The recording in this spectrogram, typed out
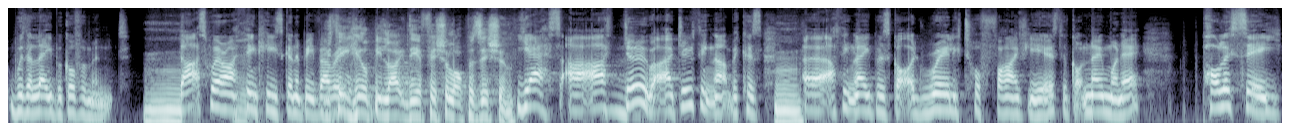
with a Labour government. Mm. That's where I mm. think he's going to be very. You think he'll be like the official opposition? Yes, I, I mm. do. I do think that because uh, I think Labour's got a really tough five years. They've got no money. Policy,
